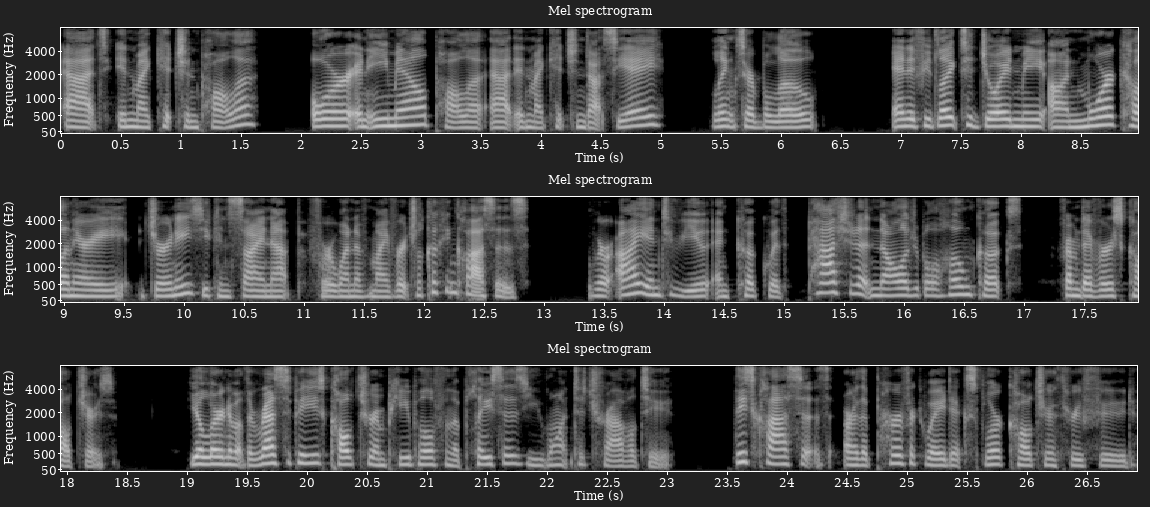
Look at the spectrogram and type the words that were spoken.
at In My Kitchen Paula or an email, paula at inmykitchen.ca. Links are below. And if you'd like to join me on more culinary journeys, you can sign up for one of my virtual cooking classes where I interview and cook with passionate, knowledgeable home cooks from diverse cultures. You'll learn about the recipes, culture, and people from the places you want to travel to. These classes are the perfect way to explore culture through food,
